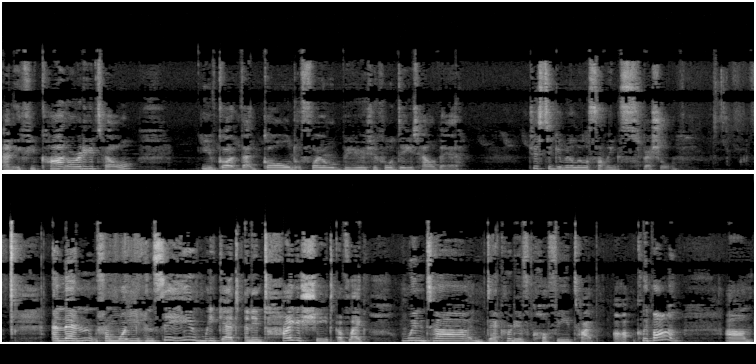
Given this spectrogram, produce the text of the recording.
And if you can't already tell, you've got that gold foil beautiful detail there just to give it a little something special. And then from what you can see, we get an entire sheet of like winter decorative coffee type art, clip art, um,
